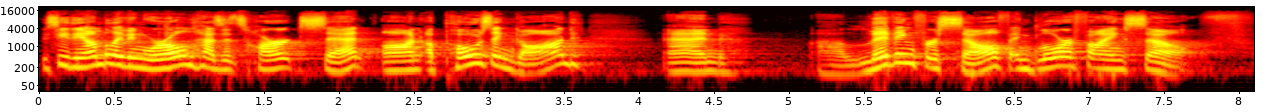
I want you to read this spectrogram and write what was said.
You see, the unbelieving world has its heart set on opposing God and uh, living for self and glorifying self.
